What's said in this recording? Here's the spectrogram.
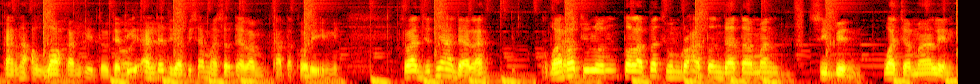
karena Allah kan gitu. Jadi Oke. anda juga bisa masuk dalam kategori ini. Selanjutnya adalah warajulun tolabat humro'atun dataman sibin wajamalin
